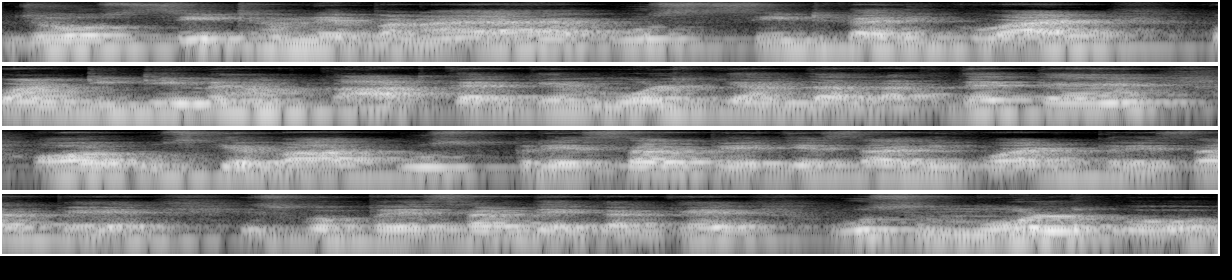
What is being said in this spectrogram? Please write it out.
जो सीट हमने बनाया है, उस सीट का रिक्वायर्ड क्वांटिटी में हम काट करके मोल्ड के अंदर रख देते हैं और उसके बाद उस प्रेशर पे, जैसा रिक्वायर्ड प्रेशर पे, इसको प्रेशर दे करके उस मोल्ड को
